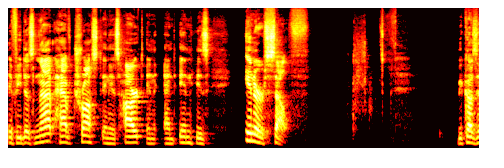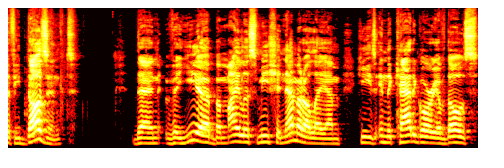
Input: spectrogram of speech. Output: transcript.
if he does not have trust in his heart and in his inner self. Because if he doesn't, then v'yia b'mailis misha nemer aleim, he's in the category of those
